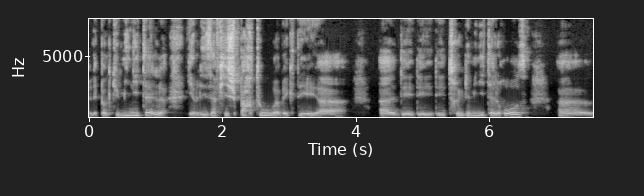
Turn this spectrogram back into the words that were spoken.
l'époque du Minitel. Il y avait des affiches partout avec des, euh, euh, des, des, des, trucs de Minitel rose. Euh,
